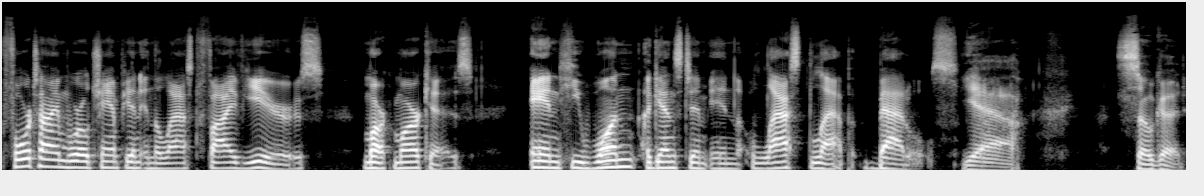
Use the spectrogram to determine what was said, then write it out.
four-time world champion in the last five years, Marc Marquez, and he won against him in last lap battles. Yeah. So good.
